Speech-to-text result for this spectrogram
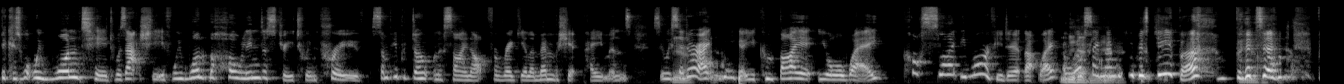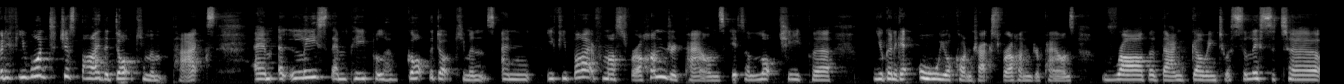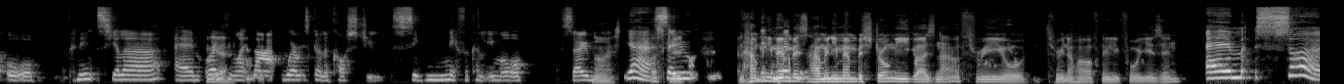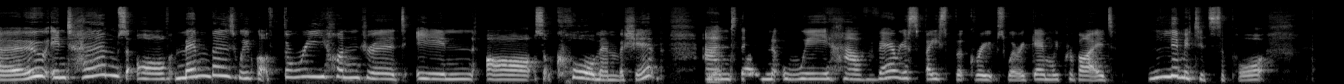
Because what we wanted was actually, if we want the whole industry to improve, some people don't want to sign up for regular membership payments. So we said, yeah. all right, you go, you can buy it your way costs slightly more if you do it that way. I will yeah, say yeah. membership is cheaper, but yeah. um, but if you want to just buy the document packs, um, at least then people have got the documents, and if you buy it from us for a hundred pounds, it's a lot cheaper. You're going to get all your contracts for a hundred pounds rather than going to a solicitor or Peninsula um, or anything like that, where it's going to cost you significantly more. So nice. yeah. That's so good. and how many members? How many members strong are you guys now? Three or three and a half, nearly four years in. Um, so in terms of members, we've got 300 in our sort of core membership, and then we have various Facebook groups where again we provide limited support.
